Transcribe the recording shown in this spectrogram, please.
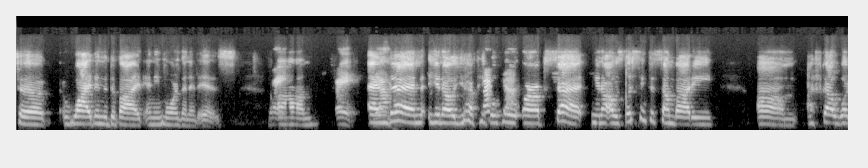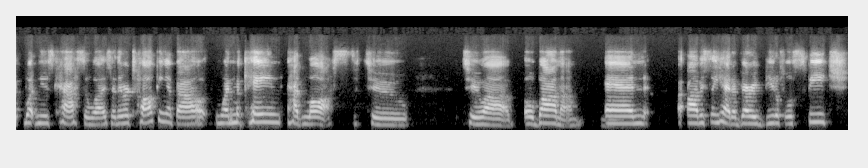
to widen the divide any more than it is. Right. Um, right. and yeah. then you know you have people who are upset. You know, I was listening to somebody. Um, I forgot what what newscast it was, and they were talking about when McCain had lost to to uh, Obama, and obviously he had a very beautiful speech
